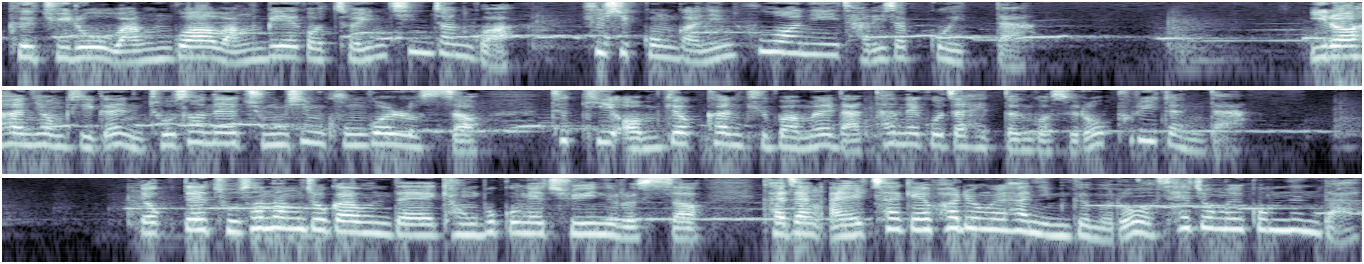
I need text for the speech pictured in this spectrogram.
그 뒤로 왕과 왕비에 거쳐인 친전과 휴식 공간인 후원이 자리 잡고 있다. 이러한 형식은 조선의 중심 궁궐로서 특히 엄격한 규범을 나타내고자 했던 것으로 풀이된다. 역대 조선 왕조 가운데 경복궁의 주인으로서 가장 알차게 활용을 한 임금으로 세종을 꼽는다.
